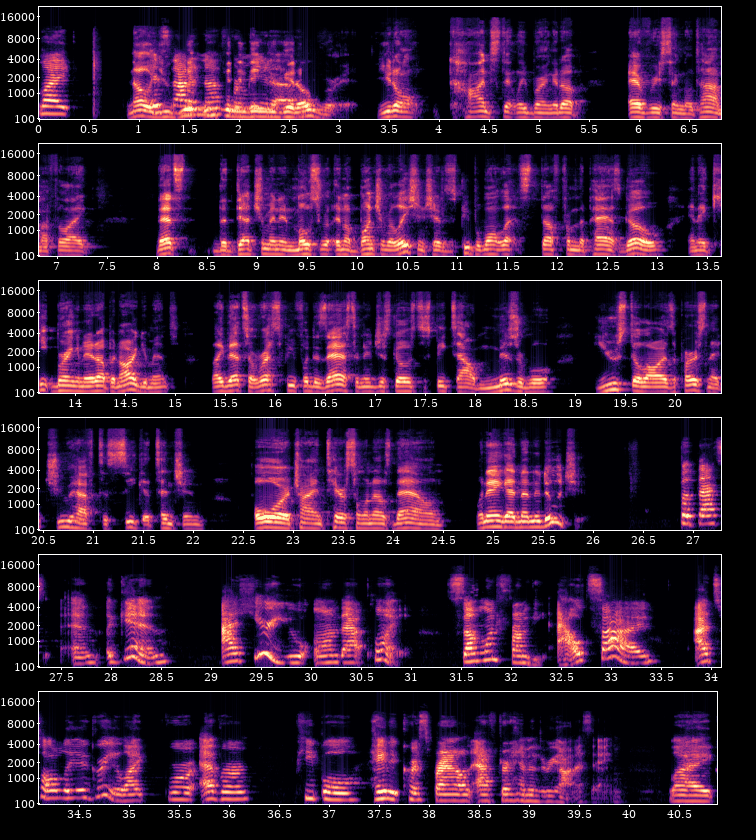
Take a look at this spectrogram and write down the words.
Like, no, you not enough even and then you to... get over it. You don't constantly bring it up every single time. I feel like that's the detriment in most in a bunch of relationships is people won't let stuff from the past go and they keep bringing it up in arguments. Like that's a recipe for disaster, and it just goes to speak to how miserable you still are as a person that you have to seek attention or try and tear someone else down when they ain't got nothing to do with you. But that's and again, I hear you on that point. Someone from the outside, I totally agree. Like forever, people hated Chris Brown after him and the Rihanna thing. Like,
